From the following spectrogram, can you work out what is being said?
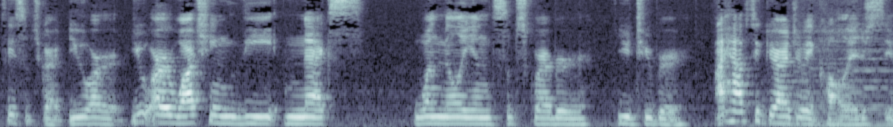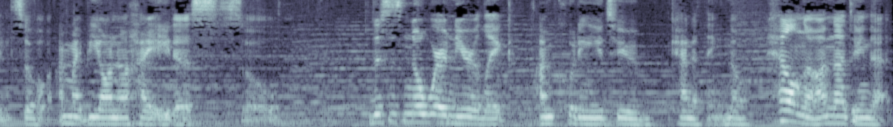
please subscribe. You are you are watching the next 1 million subscriber YouTuber. I have to graduate college soon, so I might be on a hiatus. So this is nowhere near like I'm quitting YouTube kind of thing. No. Hell no, I'm not doing that.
